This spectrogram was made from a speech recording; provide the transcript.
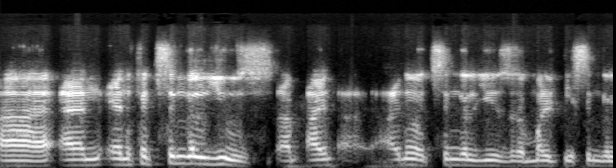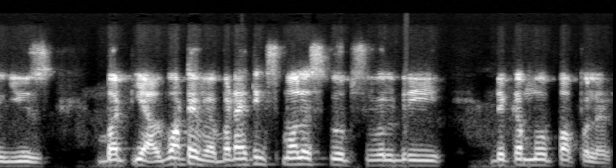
Uh, and and if it's single use, uh, I I know it's single use or multi single use, but yeah, whatever. But I think smaller scopes will be become more popular.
